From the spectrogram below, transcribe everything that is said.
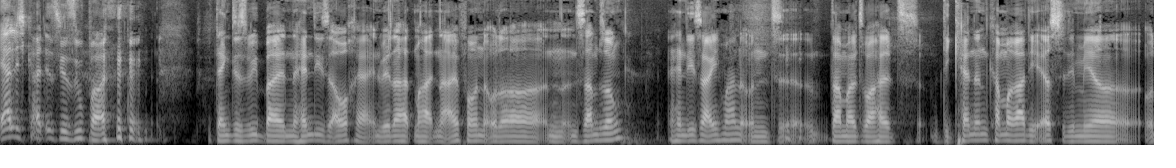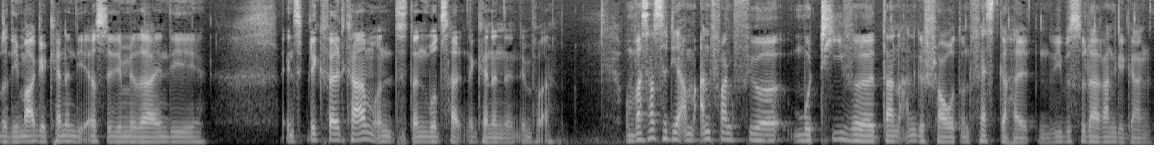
Ehrlichkeit ist hier super. ich denke, das ist wie bei den Handys auch. Ja. Entweder hat man halt ein iPhone oder ein, ein Samsung. Handy, sage ich mal. Und äh, damals war halt die Canon-Kamera die erste, die mir, oder die Marke Canon die erste, die mir da in die ins Blickfeld kam und dann wurde es halt eine Canon in dem Fall. Und was hast du dir am Anfang für Motive dann angeschaut und festgehalten? Wie bist du da rangegangen?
